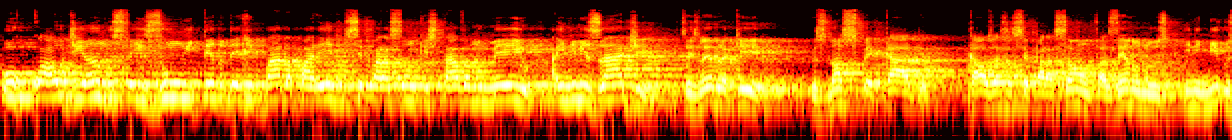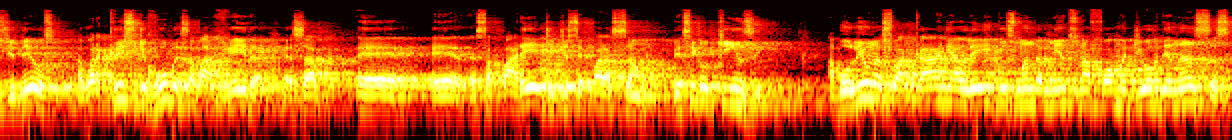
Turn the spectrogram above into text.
o qual de ambos fez um, e tendo derribado a parede de separação que estava no meio, a inimizade. Vocês lembram que os nossos pecados causam essa separação, fazendo-nos inimigos de Deus? Agora Cristo derruba essa barreira, essa, é, é, essa parede de separação. Versículo 15 aboliu na sua carne a lei dos mandamentos na forma de ordenanças,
